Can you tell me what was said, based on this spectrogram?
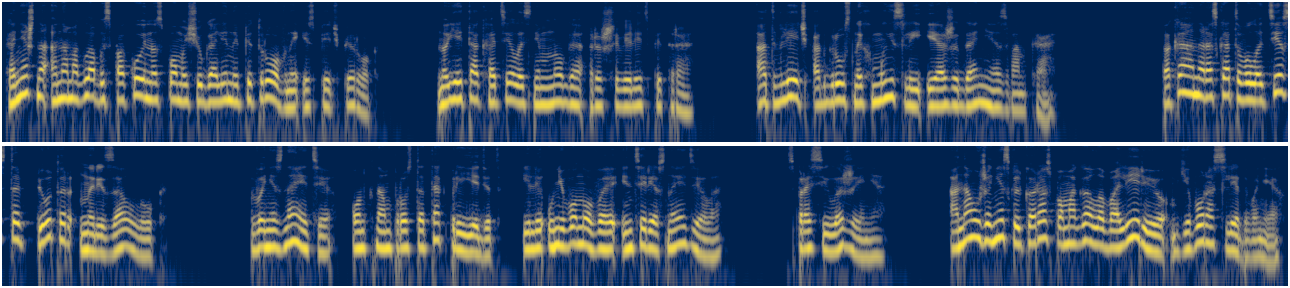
Конечно, она могла бы спокойно с помощью Галины Петровны испечь пирог. Но ей так хотелось немного расшевелить Петра. Отвлечь от грустных мыслей и ожидания звонка. Пока она раскатывала тесто, Пётр нарезал лук. «Вы не знаете, он к нам просто так приедет, или у него новое интересное дело?» — спросила Женя. Она уже несколько раз помогала Валерию в его расследованиях,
